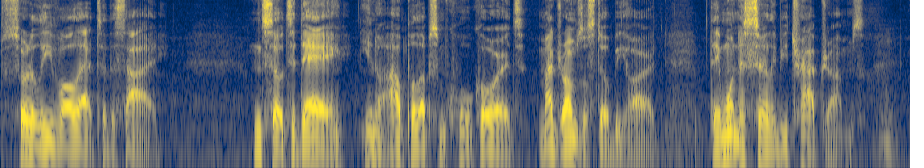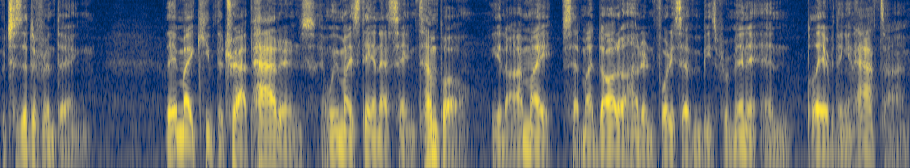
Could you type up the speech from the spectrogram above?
sort of leave all that to the side. And so today, you know, I'll pull up some cool chords. My drums will still be hard. They won't necessarily be trap drums which is a different thing. They might keep the trap patterns and we might stay in that same tempo. You know, I might set my daughter 147 beats per minute and play everything in halftime.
